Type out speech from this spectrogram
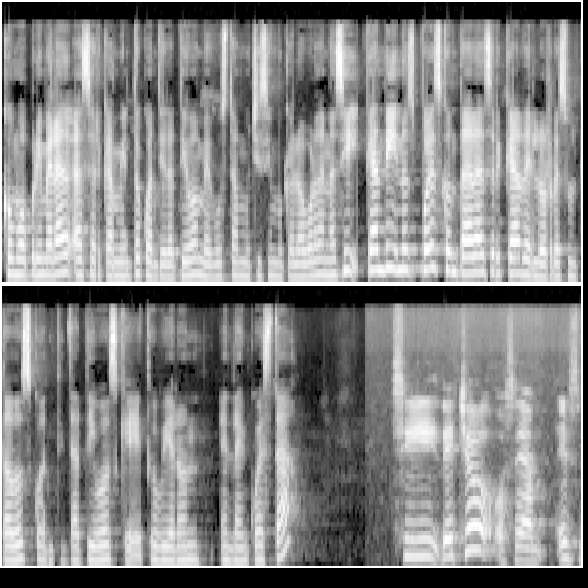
como primer acercamiento cuantitativo, me gusta muchísimo que lo abordan así. Candy, ¿nos puedes contar acerca de los resultados cuantitativos que tuvieron en la encuesta? Sí, de hecho, o sea, es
